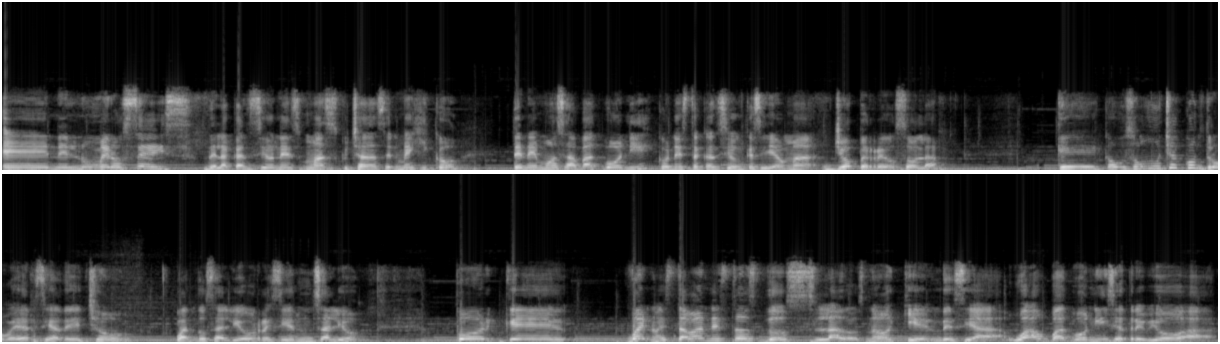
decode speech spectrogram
en el número 6 de las canciones más escuchadas en México tenemos a Bad Bunny con esta canción que se llama Yo Perreo Sola, que causó mucha controversia, de hecho cuando salió, recién salió, porque, bueno, estaban estos dos lados, ¿no? Quien decía, wow, Bad Bunny se atrevió a,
